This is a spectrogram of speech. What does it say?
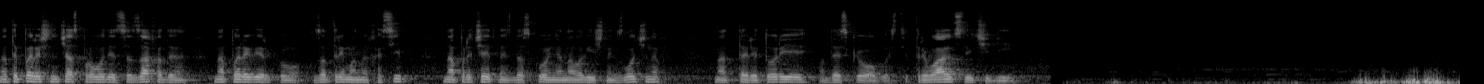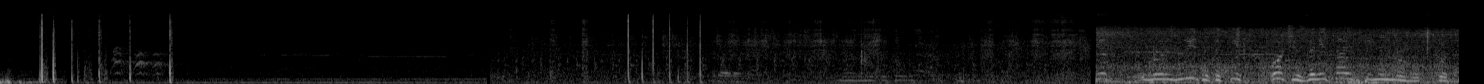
На теперішній час проводяться заходи на перевірку затриманих осіб на причетність до скоєння аналогічних злочинів на території Одеської області. Тривають слідчі дії. такі очі залітають і на нього схода.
